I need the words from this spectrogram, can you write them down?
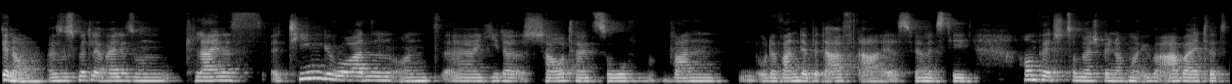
genau, also es ist mittlerweile so ein kleines äh, Team geworden und äh, jeder schaut halt so, wann oder wann der Bedarf da ist. Wir haben jetzt die Homepage zum Beispiel nochmal überarbeitet,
